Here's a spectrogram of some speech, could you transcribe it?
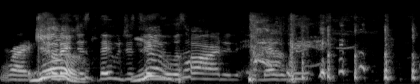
Right. Yeah. So they just they would just tell Yeah. you it was hard and, and that was it.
